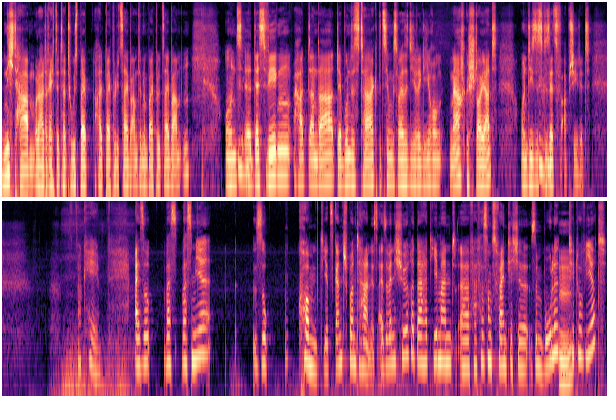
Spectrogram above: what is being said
nicht haben oder halt rechte Tattoos bei, halt bei Polizeibeamtinnen und bei Polizeibeamten. Und mhm. äh, deswegen hat dann da der Bundestag bzw. die Regierung nachgesteuert und dieses mhm. Gesetz verabschiedet. Okay. Also was, was mir so kommt, jetzt ganz spontan ist, also wenn ich höre, da hat jemand äh, verfassungsfeindliche Symbole mhm. tätowiert,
